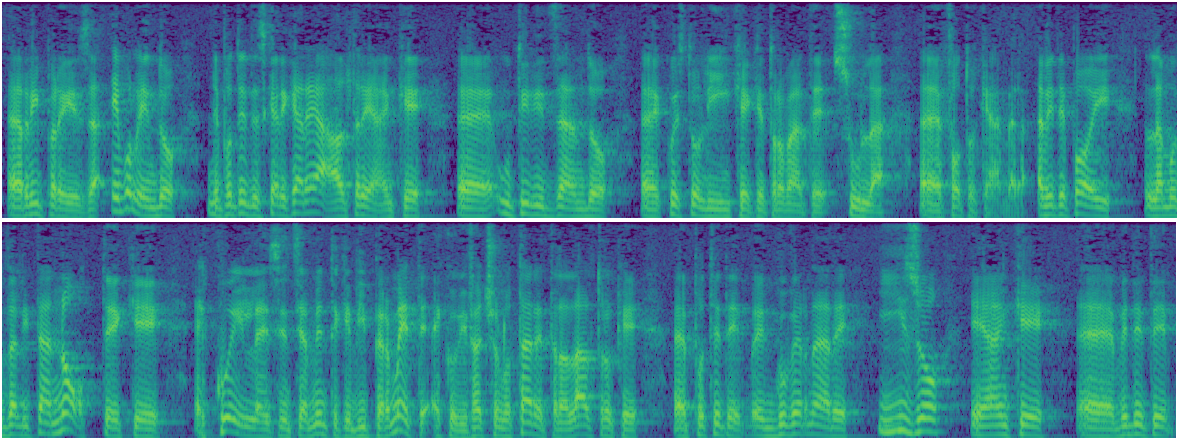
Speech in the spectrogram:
eh, ripresa e volendo ne potete scaricare altre anche eh, utilizzando eh, questo link che trovate sulla eh, fotocamera. Avete poi la modalità notte che è quella essenzialmente che vi permette, ecco vi faccio notare tra l'altro che potete governare ISO e anche vedete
